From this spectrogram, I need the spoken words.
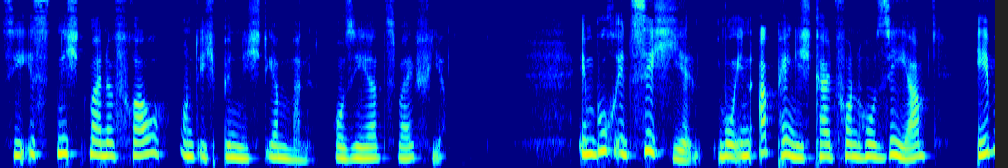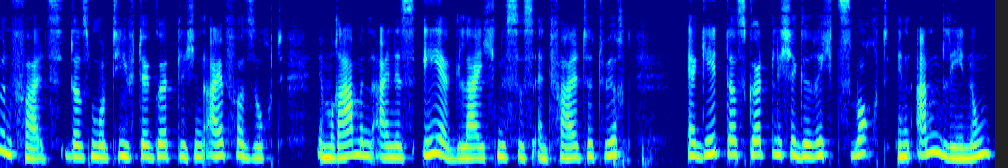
Sie ist nicht meine Frau und ich bin nicht ihr Mann. Hosea 2,4 im Buch Ezechiel, wo in Abhängigkeit von Hosea ebenfalls das Motiv der göttlichen Eifersucht im Rahmen eines Ehegleichnisses entfaltet wird, ergeht das göttliche Gerichtswort in Anlehnung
